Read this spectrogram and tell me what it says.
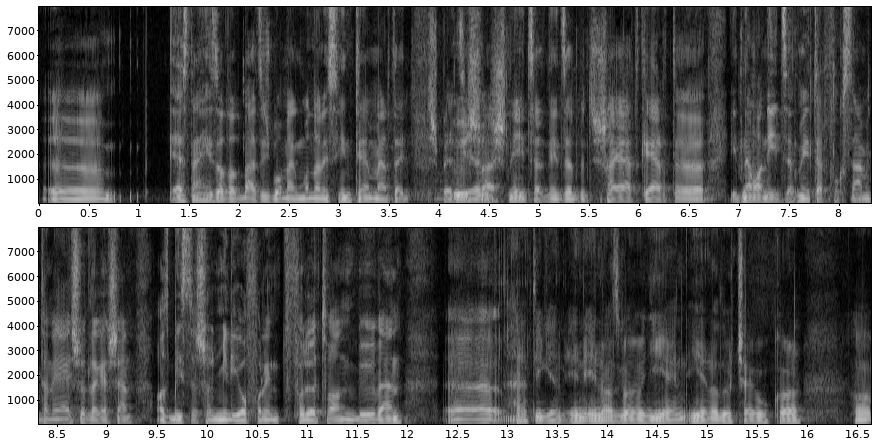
Ö, ezt nehéz adatbázisból megmondani szintén, mert egy Speciális. ősvás 400 négyzetméter saját kert, ö, itt nem a négyzetméter fog számítani elsődlegesen, az biztos, hogy millió forint fölött van bőven. Ö, Hát igen, én, én azt gondolom, hogy ilyen, ilyen adottságokkal a,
